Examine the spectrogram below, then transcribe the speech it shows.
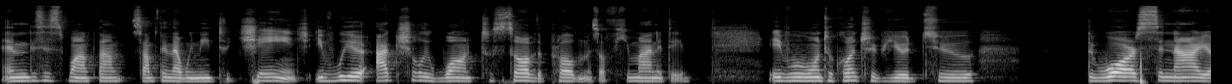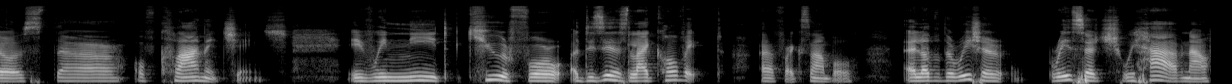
And this is one th- something that we need to change. If we actually want to solve the problems of humanity if we want to contribute to the worst scenarios of climate change if we need cure for a disease like covid uh, for example a lot of the research research we have now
